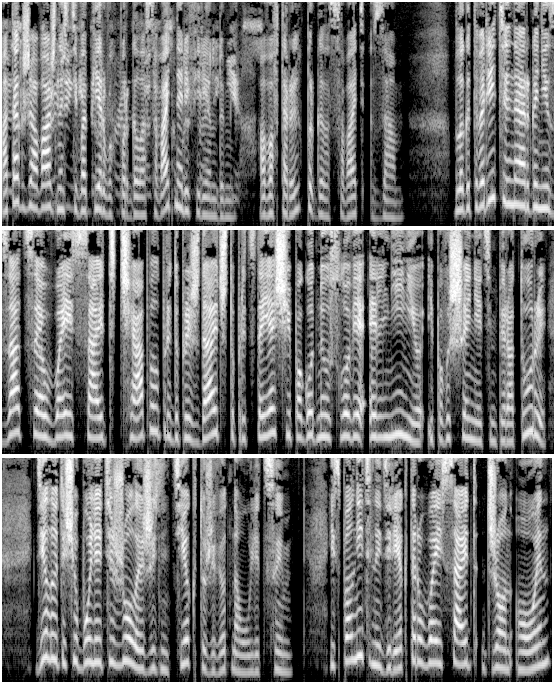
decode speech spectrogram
а также о важности, во-первых, проголосовать на референдуме, а во-вторых, проголосовать «за». Благотворительная организация Wayside Chapel предупреждает, что предстоящие погодные условия Эль-Ниньо и повышение температуры делают еще более тяжелой жизнь тех, кто живет на улице. Исполнительный директор Wayside Джон Оуэн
